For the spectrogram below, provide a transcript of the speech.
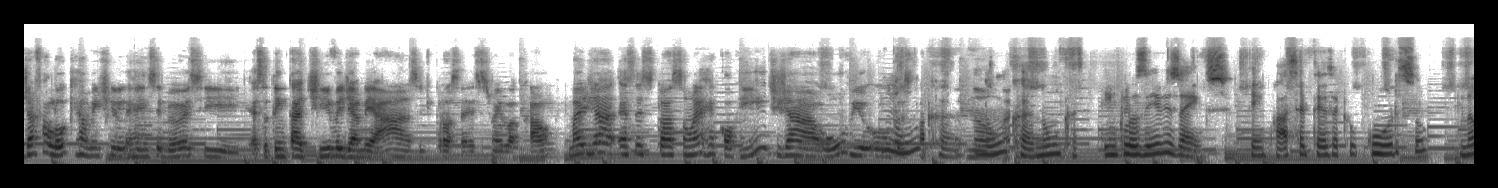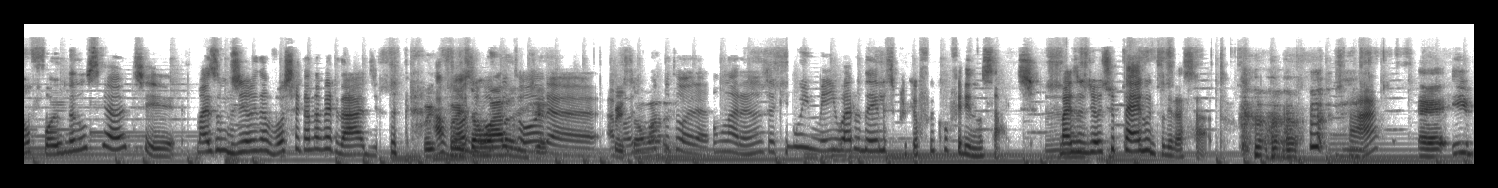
já falou que realmente recebeu esse, essa tentativa de ameaça, de processo em local, mas já essa situação é recorrente? Já houve outras Nunca, não, nunca, né? nunca. Inclusive, gente, tenho quase certeza que o curso não foi um denunciante. Mas um dia eu ainda vou chegar na verdade. Foi, a foi voz só de locutora. A foi voz só locutora. Um laranja que o e-mail era o deles, porque eu fui conferir no site. Hum. Mas um dia eu te pego, desgraçado. tá? É, e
